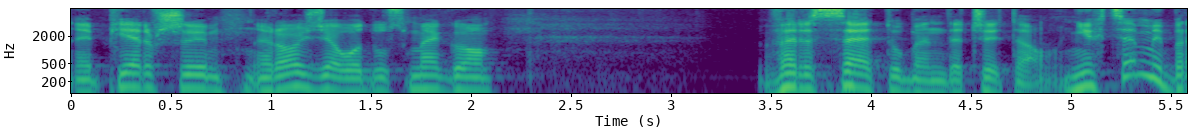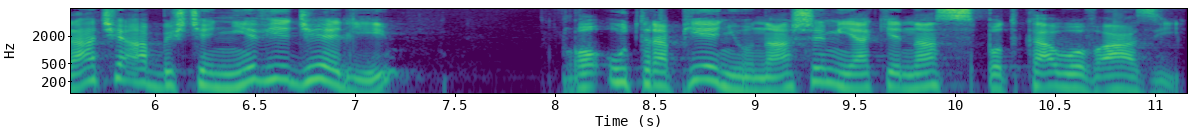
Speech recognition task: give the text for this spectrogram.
e, pierwszy rozdział od ósmego wersetu będę czytał. Nie chcemy, bracia, abyście nie wiedzieli o utrapieniu naszym, jakie nas spotkało w Azji.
